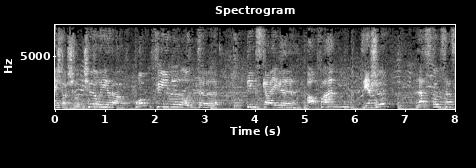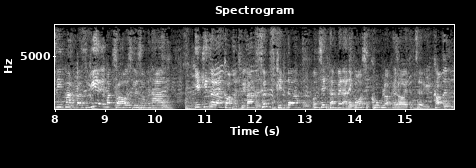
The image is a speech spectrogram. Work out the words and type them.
Reicht doch schon. Ich höre hier da Brummenfiedel und äh, Dingsgeige auch vorhanden. Sehr schön. Lasst uns das Lied machen, was wir immer zu Hause gesungen haben. Ihr Kinderlein kommt. Wir waren fünf Kinder und sind dann, wenn eine große Kuhglocke läutete, gekommen.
